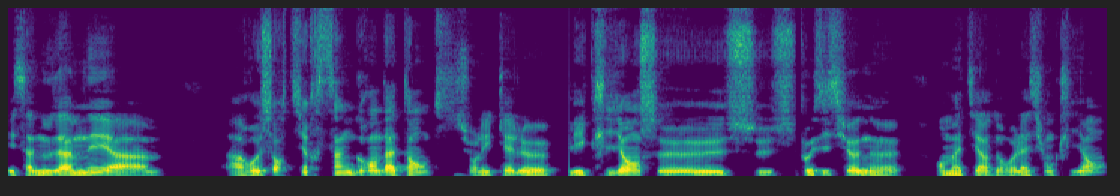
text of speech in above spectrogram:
Et ça nous a amené à, ressortir cinq grandes attentes sur lesquelles euh, les clients se, positionnent euh, en matière de relations clients.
